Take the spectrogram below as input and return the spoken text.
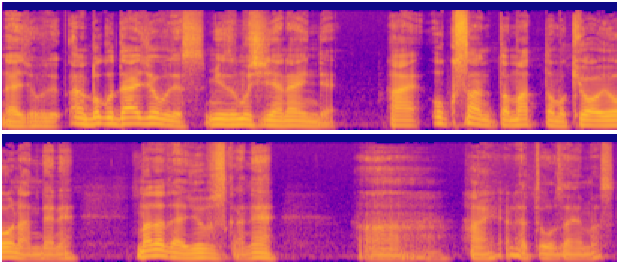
大丈夫であの僕大丈夫です。水虫じゃないんで。はい。奥さんとマットも共用なんでね。まだ大丈夫ですかね。ああはい。ありがとうございます。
